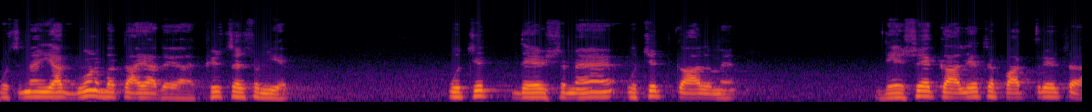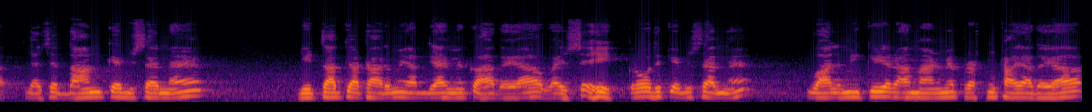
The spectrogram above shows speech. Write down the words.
उसमें यह गुण बताया गया है। फिर से सुनिए। उचित देश में, उचित काल में देशे काले से पात्रे से, जैसे दान के विषय में गीता के अठारहवें अध्याय में कहा गया, वैसे ही क्रोध के विषय में वाल्मीकि रामायण में प्रश्न उठाया गया,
